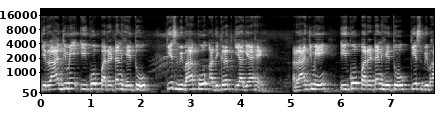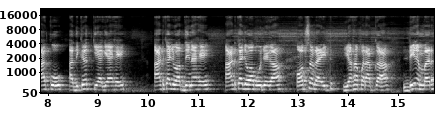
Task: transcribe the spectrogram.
कि राज्य में इको पर्यटन हेतु किस विभाग को अधिकृत किया गया है? राज्य में इको पर्यटन हेतु किस विभाग को अधिकृत किया गया है? आठ का जवाब देना है। आठ का जवाब हो जाएगा। ऑप्शन राइट यहाँ पर आपका डी नंबर,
